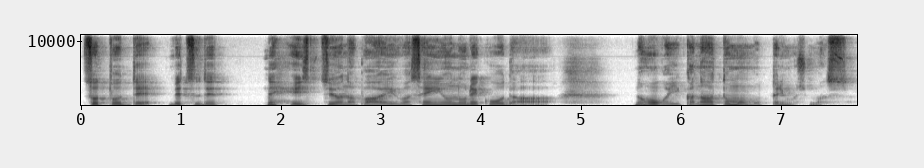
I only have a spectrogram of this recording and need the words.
外で別でね、必要な場合は専用のレコーダー、の方がいいかなとも思ったりもします。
